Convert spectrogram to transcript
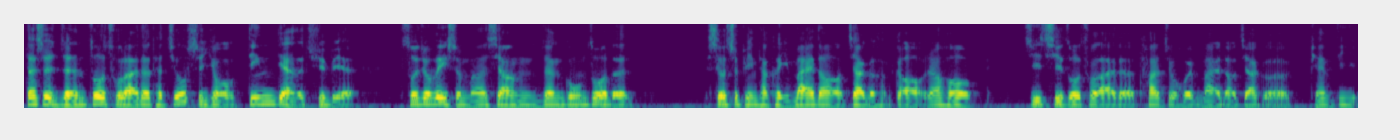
但是人做出来的它就是有丁点的区别，所以就为什么像人工做的奢侈品，它可以卖到价格很高，然后机器做出来的它就会卖到价格偏低。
